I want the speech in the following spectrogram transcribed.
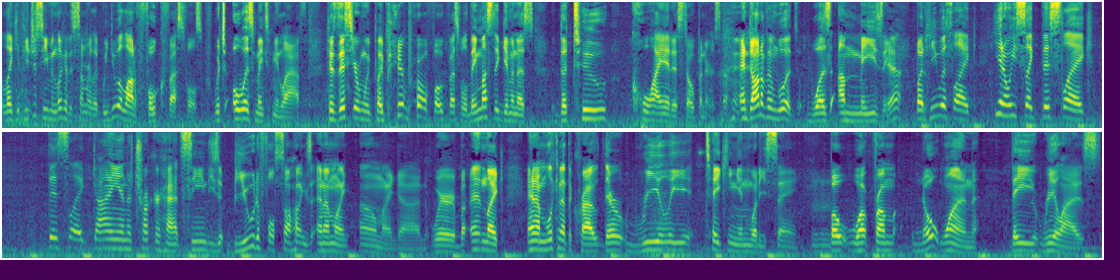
like if you just even look at the summer, like we do a lot of folk festivals, which always makes me laugh. Because this year when we played Peterborough Folk Festival, they must have given us the two quietest openers. and Donovan Woods was amazing. Yeah. But he was like, you know, he's like this like this like guy in a trucker hat singing these beautiful songs and i'm like oh my god we're and like and i'm looking at the crowd they're really taking in what he's saying. Mm-hmm. but what from note one they realized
